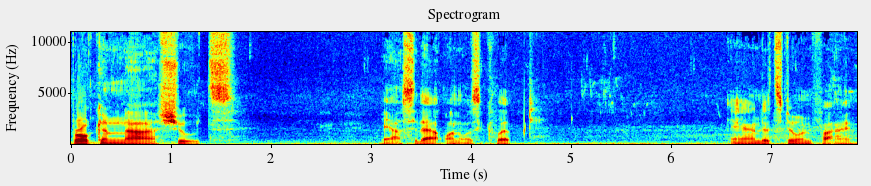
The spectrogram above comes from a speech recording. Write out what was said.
broken uh, shoots. Yeah, see that one was clipped, and it's doing fine.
